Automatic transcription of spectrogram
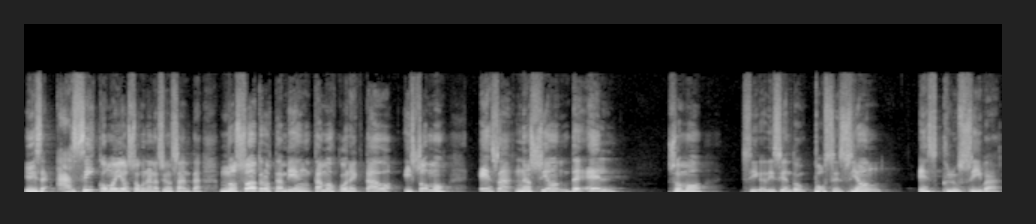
Y dice, así como ellos son una nación santa, nosotros también estamos conectados y somos esa nación de Él. Somos, sigue diciendo, posesión exclusiva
